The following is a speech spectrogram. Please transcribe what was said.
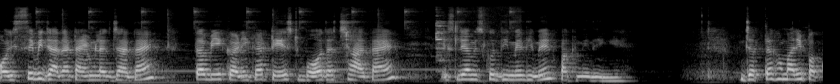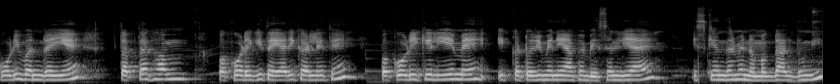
और इससे भी ज़्यादा टाइम लग जाता है। तब ये कड़ी का टेस्ट बहुत अच्छा आता है, इसलिए हम इसको धीमे धीमे पकने देंगे। जब तक हमारी पकौड़ी बन रही है, तब तक हम पकौड़े की तैयारी कर लेते हैं। पकौड़ी के लिए मैं एक कटोरी मैंने यहाँ पे बेसन लिया है, इसके अंदर मैं नमक डाल दूँगी।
